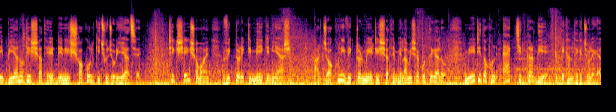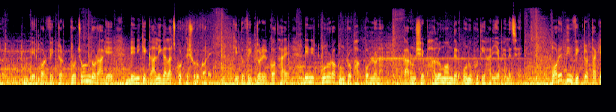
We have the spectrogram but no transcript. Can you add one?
এই পিয়ানোটির সাথে ডেনির সকল কিছু জড়িয়ে আছে। ঠিক সেই সময় ভিক্টর একটি মেয়েকে নিয়ে আসে, আর যখনই ভিক্টর মেয়েটির সাথে মেলামেশা করতে গেল, মেয়েটি তখন এক চিৎকার দিয়ে এখান থেকে চলে গেল। এরপর ভিক্টর প্রচণ্ড রাগে ডেনিকে গালিগালাজ করতে শুরু করে। কিন্তু ভিক্টরের কথায় ডেনির কোনো রকম প্রভাব পড়ল না, কারণ সে ভালো মন্দের অনুভূতি হারিয়ে ফেলেছে। পরের দিন ভিক্টর তাকে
